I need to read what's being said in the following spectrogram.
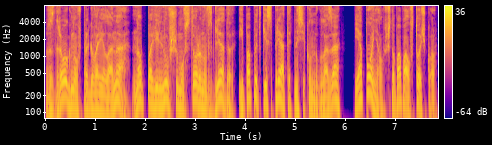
Вздрогнув, проговорила она, но по в сторону взгляду и попытке спрятать на секунду глаза, я понял, что попал в точку.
